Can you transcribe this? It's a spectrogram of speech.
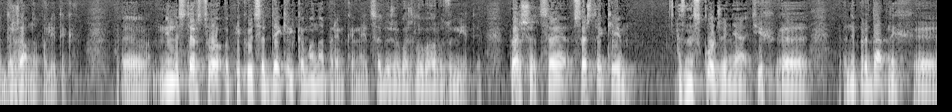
державна політика. Е, Міністерство опікується декількома напрямками, і це дуже важливо розуміти. Перше, це все ж таки знескодження тих е, непридатних е,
